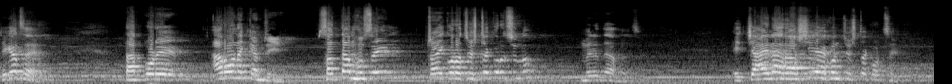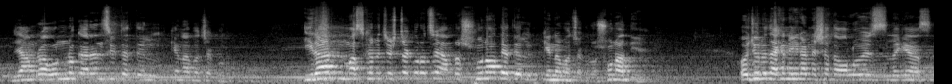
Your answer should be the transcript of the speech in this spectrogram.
ঠিক আছে? তারপরে আরও অনেক কান্ট্রি সাদ্দাম হুসেন ট্রাই করার চেষ্টা করেছিল, মেরে দেওয়া হয়েছে। এই চায়না, রাশিয়া এখন চেষ্টা করছে যে আমরা অন্য কারেন্সিতে তেল কেনা বেচা করব। ইরান মাঝখানে চেষ্টা করেছে, আমরা সোনাতে তেল কেনা বেচা করব, সোনা দিয়ে। ওই জন্য দেখেন ইরানের সাথে অলওয়েজ লেগে আছে।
